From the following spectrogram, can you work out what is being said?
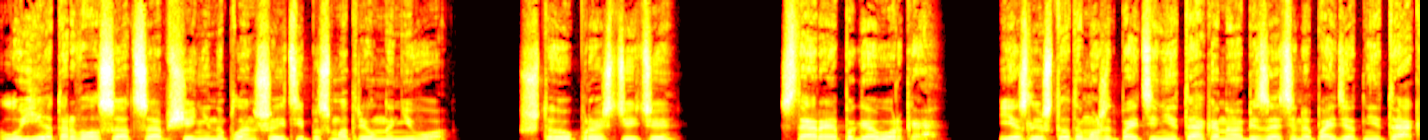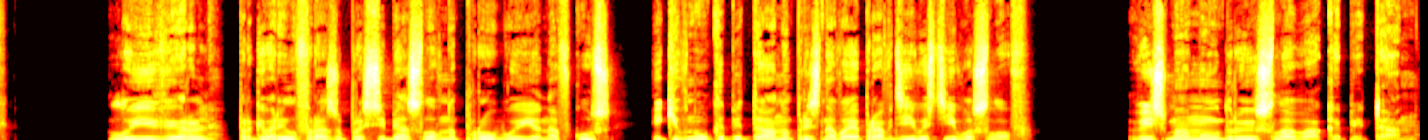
Луи оторвался от сообщений на планшете и посмотрел на него. «Что, простите?» «Старая поговорка. Если что-то может пойти не так, оно обязательно пойдет не так». Луи Верль проговорил фразу про себя, словно пробуя ее на вкус, и кивнул капитану, признавая правдивость его слов. «Весьма мудрые слова, капитан.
